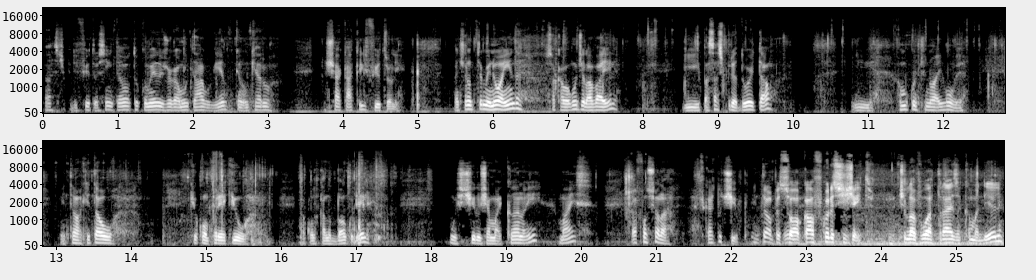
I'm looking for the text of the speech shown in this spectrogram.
Tá, esse tipo de filtro assim, então eu tô com medo de jogar muita água dentro, porque eu não quero encharcar aquele filtro ali. A gente não terminou ainda, só acabamos de lavar ele. E passar aspirador e tal. E vamos continuar aí, vamos ver. Então aqui tá o que eu comprei aqui o para colocar no banco dele. O estilo jamaicano aí, mas vai funcionar, vai ficar do tipo. Então pessoal, o carro ficou desse jeito. A gente lavou atrás a cama dele.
